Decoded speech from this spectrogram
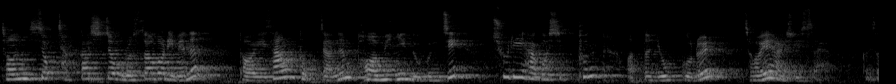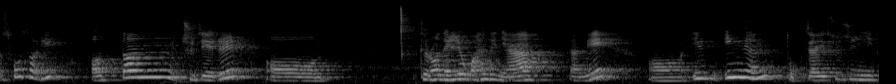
전지적 작가 시점으로 써버리면은 더 이상 독자는 범인이 누군지 추리하고 싶은 어떤 욕구를 저해할 수 있어요. 그래서 소설이 어떤 주제를 어, 드러내려고 하느냐, 그다음에 어, 수준이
